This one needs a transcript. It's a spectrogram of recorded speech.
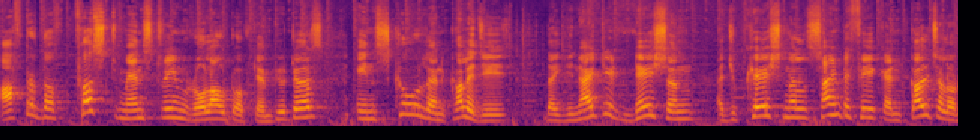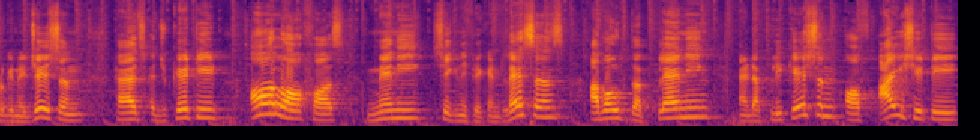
after the first mainstream rollout of computers in school and colleges, the United Nations Educational, Scientific and Cultural Organization has educated all of us many significant lessons about the planning and application of ICT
